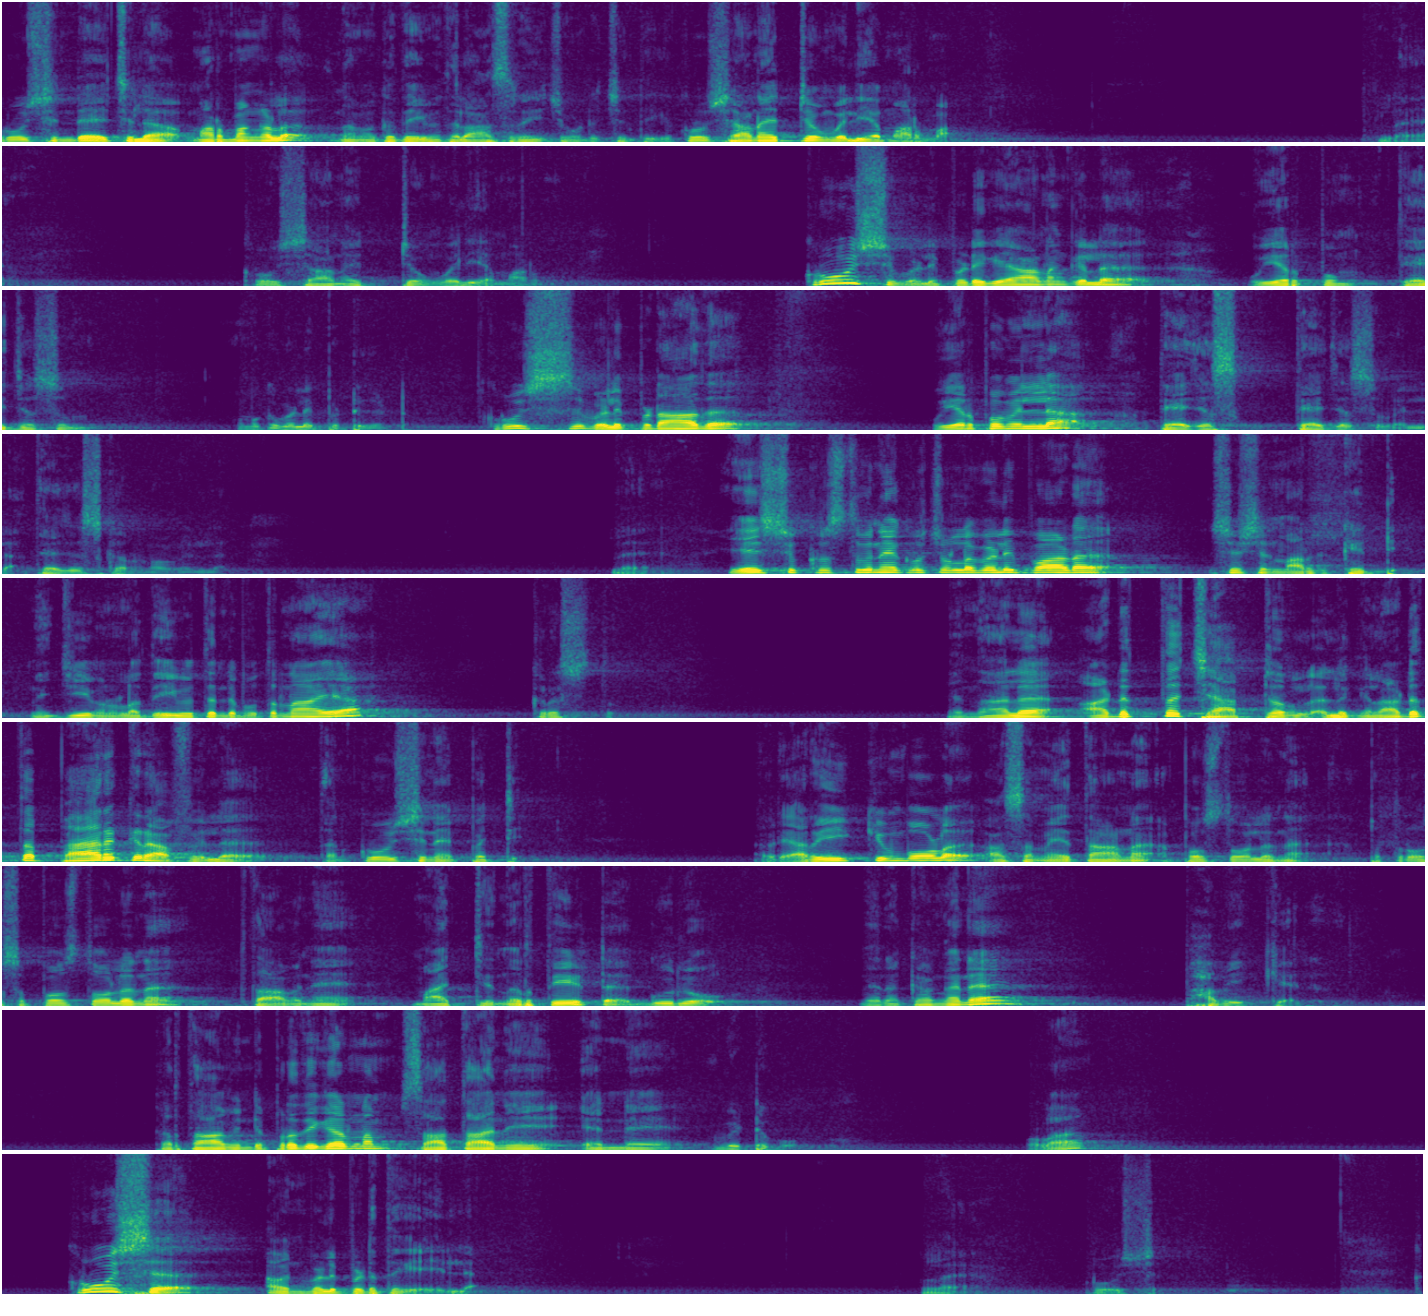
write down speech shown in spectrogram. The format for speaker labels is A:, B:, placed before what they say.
A: ക്രൂശിന്റെ ചില മർമ്മങ്ങൾ നമുക്ക് ദൈവത്തിൽ ആശ്രയിച്ചുകൊണ്ട് ചിന്തിക്കുക. ക്രൂശാണ് ഏറ്റവും വലിയ മർമ്മം. അല്ലേ? ക്രൂശാണ് ഏറ്റവും വലിയ മർമ്മം. ക്രൂശ് വെളിപ്പെടുകയാണെങ്കിൽ ഉയർപ്പും തേജസ്സും നമുക്ക് വെളിപ്പെട്ട് കിട്ടും. ക്രൂശ് വെളിപ്പെടാതെ ഉയർപ്പുമില്ല തേജസ് തേജസ്സുമില്ല തേജസ്കരണവുമില്ല. അല്ലേ? യേശു ക്രിസ്തുവിനെക്കുറിച്ചുള്ള വെളിപ്പാട് ശിഷ്യന്മാർക്ക് കിട്ടി. ജീവനുള്ള ദൈവത്തിന്റെ പുത്രനായ ക്രിസ്തു. എന്നാൽ അടുത്ത ചാപ്റ്ററിൽ അല്ലെങ്കിൽ അടുത്ത പാരഗ്രാഫിൽ തൻ ക്രൂശിനെ പറ്റി അവരെ അറിയിക്കുമ്പോൾ ആ സമയത്താണ് അപ്പോസ്തോലന് പത്രോസ് അപ്പോസ്തോലന് കർത്താവിനെ മാറ്റി നിർത്തിയിട്ട് ഗുരു നിനക്കങ്ങനെ ഭവിക്കരുത്. കർത്താവിന്റെ പ്രതികരണം സാത്താനെ എന്നെ വിട്ടുപോകും. ക്രൂശ് അവൻ വെളിപ്പെടുത്തുകയില്ല. അല്ലേ? ക്രൂശ്.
